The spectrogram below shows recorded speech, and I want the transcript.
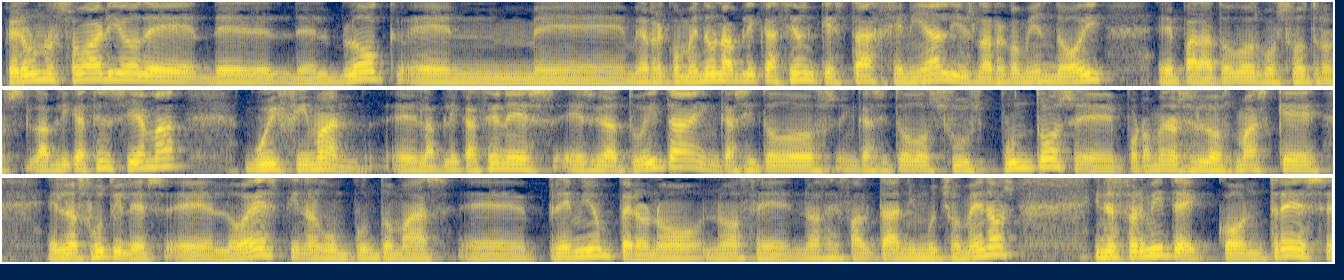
pero un usuario del blog me, recomendó una aplicación que está genial y os la recomiendo hoy eh, para todos vosotros. La aplicación se llama Wi-Fi Man. Eh, la aplicación es, es gratuita en casi todos en casi todos sus puntos, eh, por lo menos en los más que en los útiles eh, lo es, tiene algún punto más eh, premium, pero no, no, hace, no hace falta ni mucho menos. Y nos permite con tres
